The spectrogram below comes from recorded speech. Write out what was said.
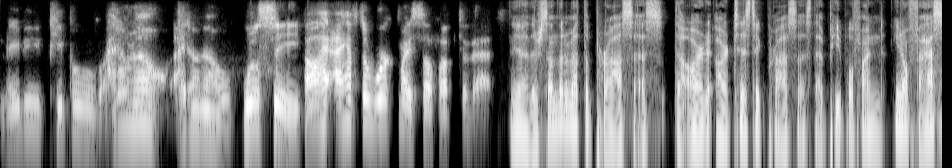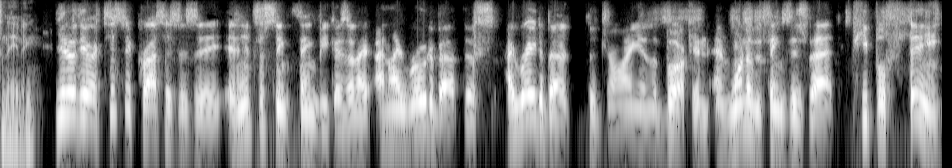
maybe people, I don't know. I don't know. We'll see. I'll, I have to work myself up to that. Yeah, there's something about the process, the art, artistic process that people find, you know, fascinating. You know, the artistic process is a, an interesting thing because, and I and I wrote about this. I write about the drawing in the book, and and one of the things is that people think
